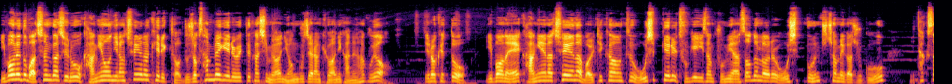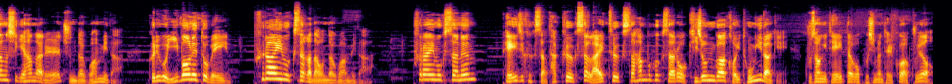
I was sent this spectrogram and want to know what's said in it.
이번에도 마찬가지로 강혜원이랑 최애나 캐릭터 누적 300개를 획득하시면 영구제랑 교환이 가능하고요. 이렇게 또 이번에 강예나 최애나 멀티카운트 50개를 2개 이상 구매한 서들러를 50분 추첨해가지고 이 탁상시계 하나를 준다고 합니다. 그리고 이번에 또 메인 프라임 흑사가 나온다고 합니다. 프라임 흑사는 베이직 흑사, 다크 흑사, 라이트 흑사, 한복 흑사로 기존과 거의 동일하게 구성이 되어 있다고 보시면 될 것 같고요.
